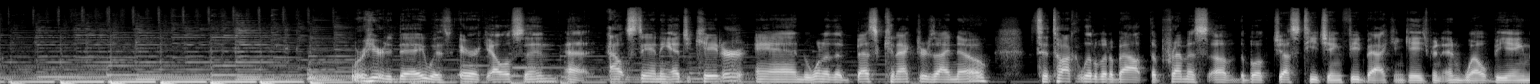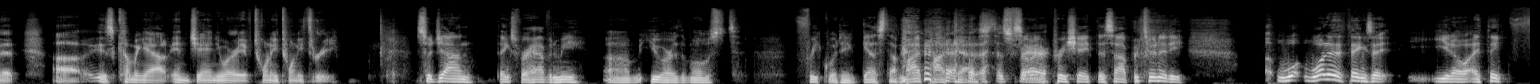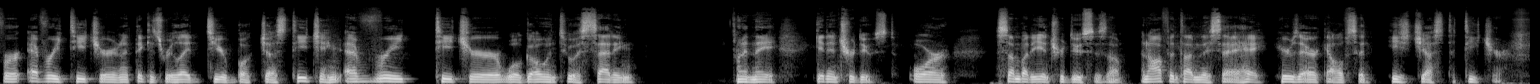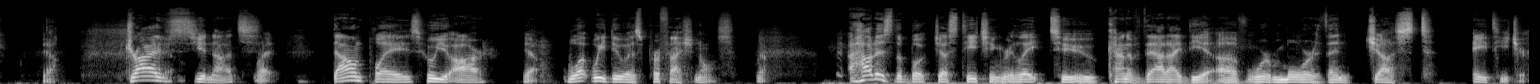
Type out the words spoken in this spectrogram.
We're here today with Erik Ellefsen, an outstanding educator and one of the best connectors I know, to talk a little bit about the premise of the book Just Teaching Feedback, Engagement, and Well-Being that uh, is coming out in January of 2023. So, Jon, thanks for having me. Um, you are the most frequent guest on my podcast. That's so fair. I appreciate this opportunity. Wh- one of the things that you know, I think for every teacher, and I think it's related to your book, Just Teaching. Every teacher will go into a setting and they get introduced, or somebody introduces them, and oftentimes they say, "Hey, here's Erik Ellefsen. He's just a teacher." Yeah. drives you nuts. Right. Downplays who you are Yeah. what we do as professionals. Yeah. How does the book Just Teaching relate to kind of that idea of we're more than just a teacher?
